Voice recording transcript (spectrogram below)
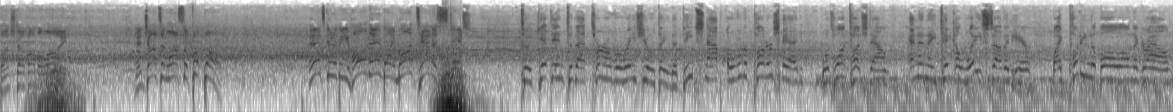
Bunched up on the line. And Johnson lost the football. And it's going to be hauled in by Montana State. To get into that turnover ratio thing, the deep snap over the punter's head was one touchdown, and then they take away seven here by putting the ball on the ground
